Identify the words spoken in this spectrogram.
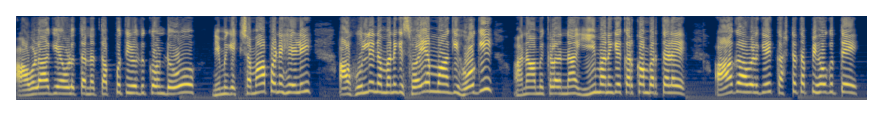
ಅವಳಾಗಿ ಅವಳು ತನ್ನ ತಪ್ಪು ತಿಳಿದುಕೊಂಡು ನಿಮಗೆ ಕ್ಷಮಾಪಣೆ ಹೇಳಿ ಆ ಹುಲ್ಲಿನ ಮನೆಗೆ ಸ್ವಯಂ ಆಗಿ ಹೋಗಿ ಅನಾಮಿಕಳನ್ನ ಈ ಮನೆಗೆ ಕರ್ಕೊಂಬರ್ತಾಳೆ. ಆಗ ಅವಳಿಗೆ ಕಷ್ಟ ತಪ್ಪಿ ಹೋಗುತ್ತೆ.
